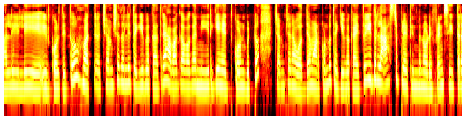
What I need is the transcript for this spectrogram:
ಅಲ್ಲಿ ಇಲ್ಲಿ ಇಟ್ಕೊಳ್ತಿತ್ತು. ಮತ್ತು ಚಮಚದಲ್ಲಿ ತೆಗಿಬೇಕಾದ್ರೆ ಆವಾಗ ಆವಾಗ ನೀರಿಗೆ ಎತ್ಕೊಂಡ್ಬಿಟ್ಟು ಚಮಚನ ಒದ್ದೆ ಮಾಡಿಕೊಂಡು ತೆಗಿಬೇಕಾಯಿತು. ಇದು ಲಾಸ್ಟ್ ಪ್ಲೇಟಿಂದು ನೋಡಿ ಫ್ರೆಂಡ್ಸ್, ಈ ಥರ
